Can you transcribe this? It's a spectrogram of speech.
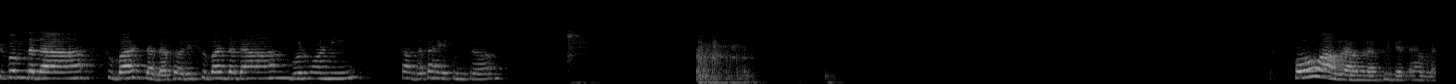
शुभम दादा सुभाष दादा सॉरी सुभाष दादा गुड मॉर्निंग स्वागत आहे तुमचं. हो हो आवरा आवरा पूजात आवरा.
